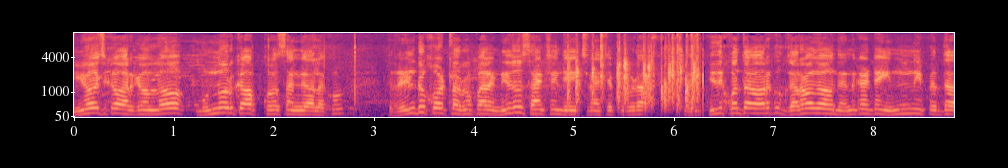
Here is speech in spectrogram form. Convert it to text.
నియోజకవర్గంలో మున్నూరు కాపు కుల సంఘాలకు రెండు కోట్ల రూపాయల నిధులు శాంక్షన్ చేయించిన చెప్పి కూడా ఇది కొంతవరకు గర్వంగా ఉంది. ఎందుకంటే ఇన్ని పెద్ద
